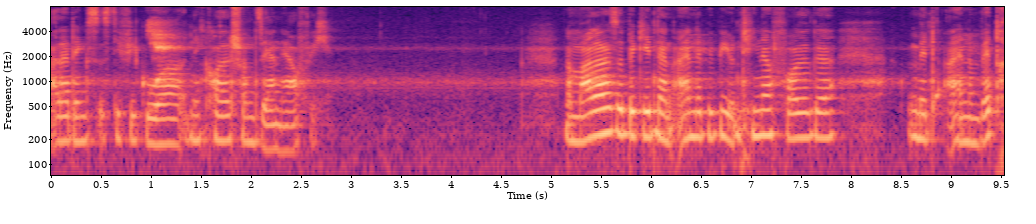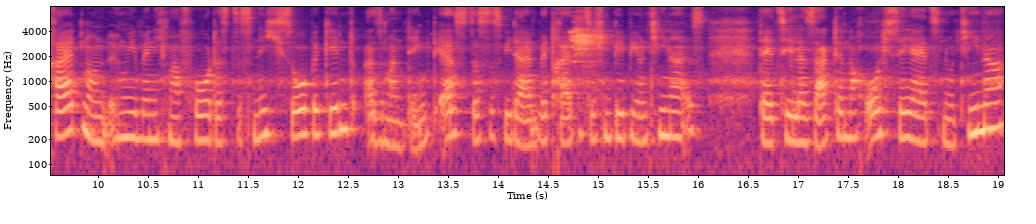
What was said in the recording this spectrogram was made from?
Allerdings ist die Figur Nicole schon sehr nervig. Normalerweise beginnt dann eine Bibi und Tina Folge mit einem Wettreiten und irgendwie bin ich mal froh, dass das nicht so beginnt. Also man denkt erst, dass es wieder ein Wettreiten zwischen Bibi und Tina ist. Der Erzähler sagt ja noch, oh, ich sehe ja jetzt nur Tina.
